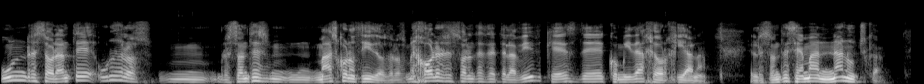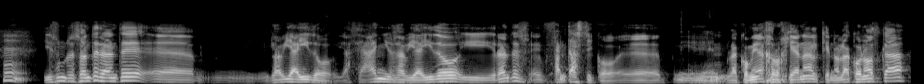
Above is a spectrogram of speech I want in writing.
un restaurante, uno de los mm, restaurantes más conocidos, de los mejores restaurantes de Tel Aviv, que es de comida georgiana. El restaurante se llama Nanuchka. Hmm. Y es un restaurante realmente, eh, yo había ido, y hace años había ido, y realmente es fantástico. la comida georgiana, al que no la conozca,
